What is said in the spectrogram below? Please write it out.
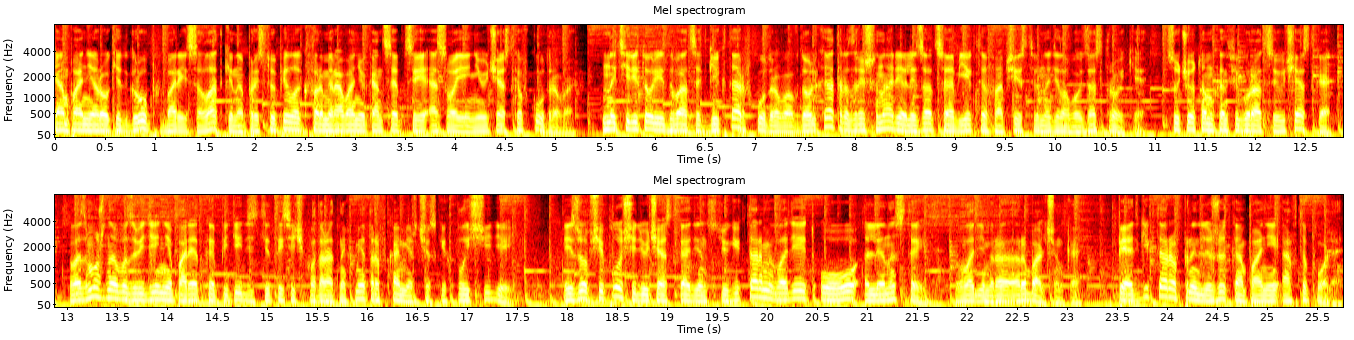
Компания Rocket Group Бориса Латкина приступила к формированию концепции освоения участков Кудрова. На территории 20 гектар в Кудрово вдоль КАТ разрешена реализация объектов общественно-деловой застройки. С учетом конфигурации участка возможно возведение порядка 50 тысяч квадратных метров коммерческих площадей. Из общей площади участка 11 гектарами владеет ООО «Лен Эстейт» Владимира Рыбальченко. 5 гектаров принадлежит компании «Автополе»,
